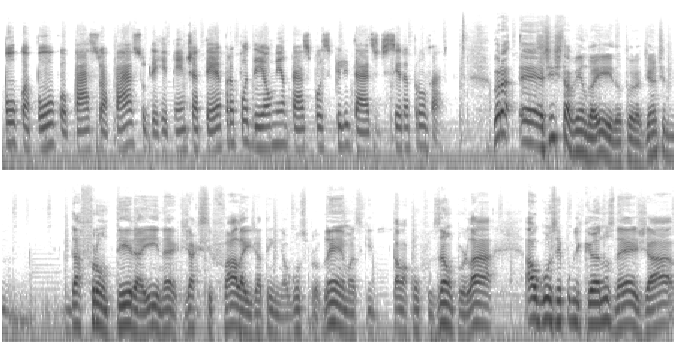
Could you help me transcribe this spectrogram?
pouco a pouco, passo a passo, de repente até para poder aumentar as possibilidades de ser aprovado. Agora, é, a gente está vendo aí, doutora, diante da fronteira aí, né, já que se fala e já tem alguns problemas, que tá uma confusão por lá, alguns republicanos, né, já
